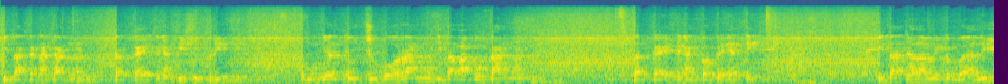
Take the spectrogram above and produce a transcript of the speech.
kita kenakan terkait dengan disiplin, kemudian 7 orang kita lakukan terkait dengan kode etik. Kita dalami kembali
